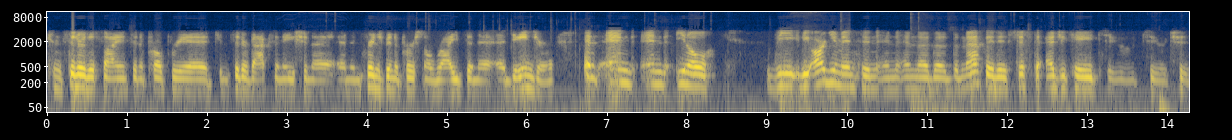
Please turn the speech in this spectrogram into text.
consider the science inappropriate, consider vaccination a, an infringement of personal rights and a, a danger, and and and you know the the argument and, and, and the, the, the method is just to educate, to, to to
